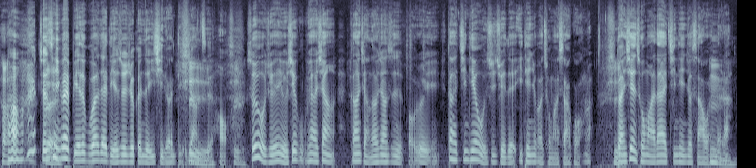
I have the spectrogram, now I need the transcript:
就是因为别的股票在跌，所以就跟着一起乱跌这样子。哈，所以我觉得有些股票像刚刚讲到，像是宝瑞，大概今天我是觉得一天就把筹码杀光了，短线筹码大概今天就杀完了啦。嗯、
